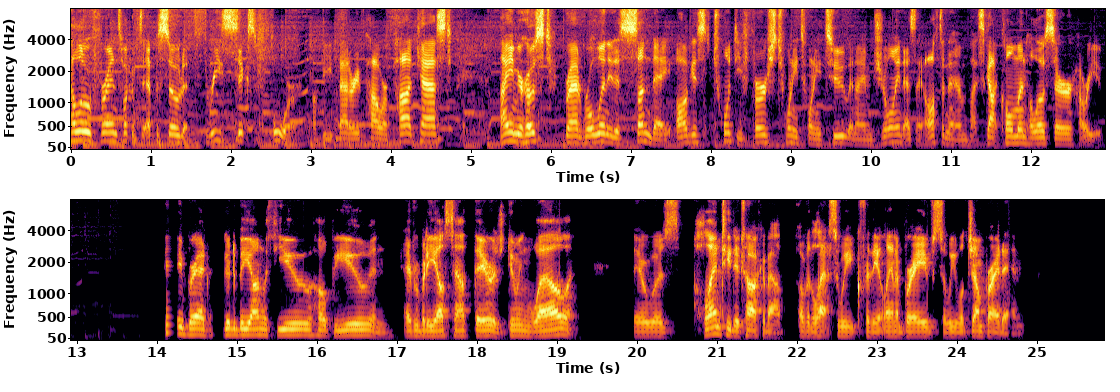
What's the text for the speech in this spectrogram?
Hello, friends. Welcome to episode 364 of the Battery Power Podcast. I am your host, Brad Rowland. It is Sunday, August 21st, 2022, and I am joined, as I often am, by Scott Coleman. Hello, sir. How are you? Hey, Brad. Good to be on with you. Hope you and everybody else out there is doing well. There was plenty to talk about over the last week for the Atlanta Braves, so we will jump right in.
